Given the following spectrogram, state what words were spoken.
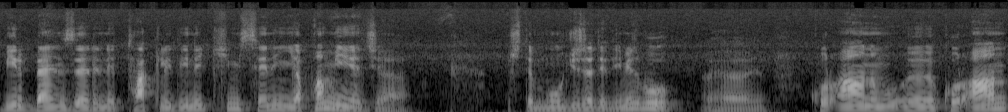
bir benzerini, taklidini kimsenin yapamayacağı. İşte mucize dediğimiz bu. Ee, Kur'an e, Kur'an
